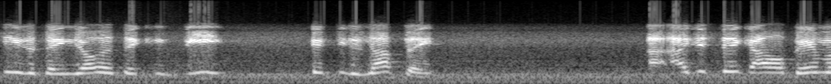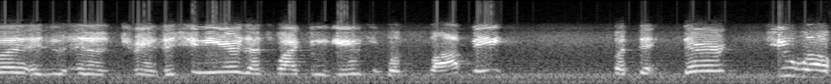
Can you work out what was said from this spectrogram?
teams that they know that they can beat fifty to nothing. I just think Alabama is in a transition year. That's why some games look sloppy. But they're too well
